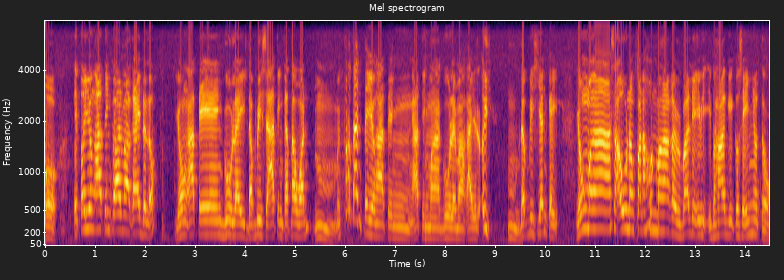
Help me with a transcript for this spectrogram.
Oh. Ito yung ating kuhan mga ka-idol, oh. Yung ating gulay, dabi sa ating katawan. Mm, importante yung ating ating mga gulay mga ka-idol. Uy, mm, dabis yan kay yung mga sa unang panahon mga ka-idol, bali ibahagi ko sa inyo to.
